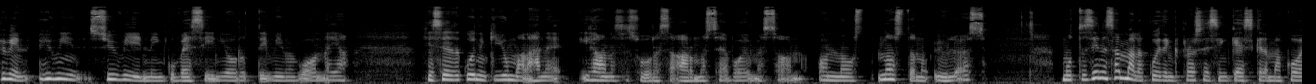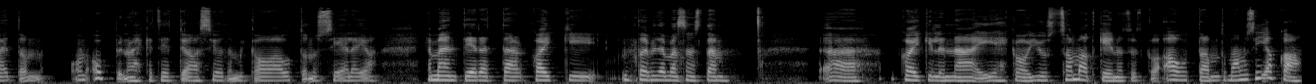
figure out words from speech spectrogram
hyvin, hyvin syviin niin kuin vesiin jouduttiin viime vuonna. Ja, ja sieltä kuitenkin Jumala hänen ihanassa suuressa armossa ja voimassa on, on nostanut ylös. Mutta siinä samalla kuitenkin prosessin keskellä mä koen, että on, on oppinut ehkä tiettyjä asioita, mikä on auttanut siellä. Ja, ja mä en tiedä, että kaikki, tai mitä mä sanon sitä, ää, kaikille nämä ei ehkä ole just samat keinot, jotka auttaa, mutta mä haluaisin jakaa,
